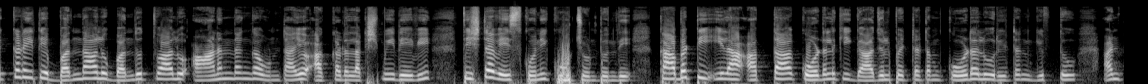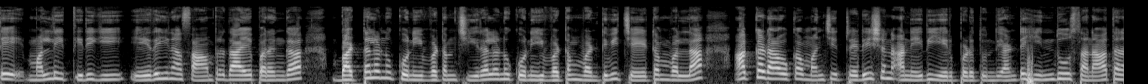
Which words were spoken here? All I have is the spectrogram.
ఎక్కడైతే బంధాలు బంధుత్వాలు ఆనందంగా ఉంటాయో అక్కడ లక్ష్మీదేవి తిష్ట వేసుకొని కూర్చుంటుంది. కాబట్టి ఇలా అత్త కోడలికి గాజులు పెట్టడం కోడలు రిటర్న్ గిఫ్ట్ అంటే మళ్ళీ తిరిగి ఏదైనా సాంప్రదాయపరంగా బట్టలను కొని ఇవ్వటం చీరలను కొని ఇవ్వటం వంటివి చేయటం వల్ల అక్కడ ఒక మంచి ట్రెడిషన్ అనేది ఏర్పడుతుంది. అంటే హిందూ సనాతన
